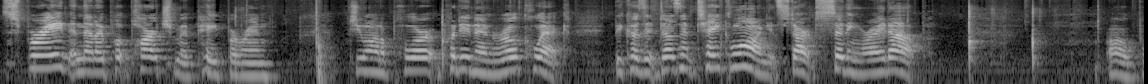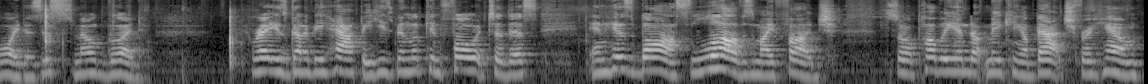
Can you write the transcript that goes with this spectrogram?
sprayed and then I put parchment paper in. Do you want to pour put it in real quick because it doesn't take long. It starts sitting right up. Oh boy, does this smell good. Ray is going to be happy. He's been looking forward to this and his boss loves my fudge. So I'll probably end up making a batch for him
